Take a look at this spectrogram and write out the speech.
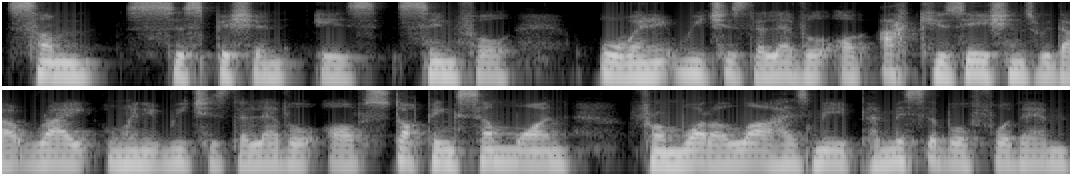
some suspicion is sinful. Or when it reaches the level of accusations without right, or when it reaches the level of stopping someone from what Allah has made permissible for them,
